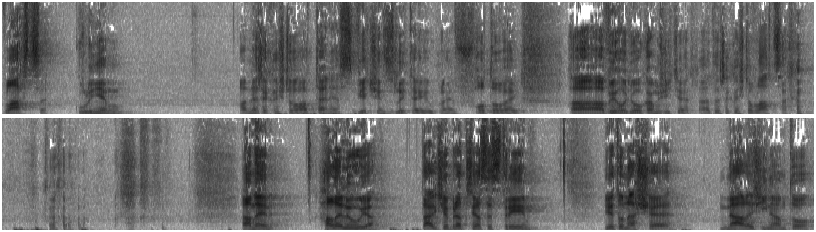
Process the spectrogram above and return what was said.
V lásce, kvůli němu. Ale neřekneš to, a ten je většin zlitej, úplně hotovej. A vyhoď okamžitě. A to řekneš to v lásce. Amen. Haleluja. Takže, bratři a sestry, je to naše, náleží nám to,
